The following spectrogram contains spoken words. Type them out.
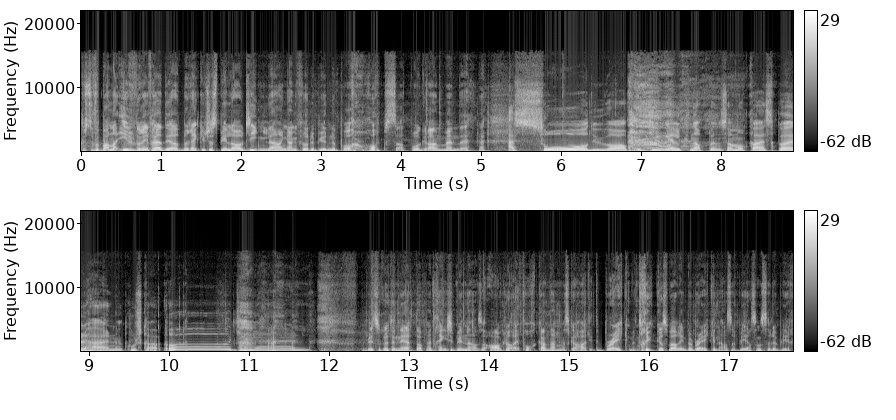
Du er så forbanna ivrig, Freddy, at vi rekker ikke å spille av jingle her engang før du begynner på oppsatt program, men Jeg så du var på jingle-knappen, så jeg må bare spørre her nå. Hvor skal oh, blir så rutinert at vi trenger ikke begynne å avklare i forkant at vi skal ha et lite break. Vi trykker oss bare inn på breaken, så det blir sånn som det blir.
